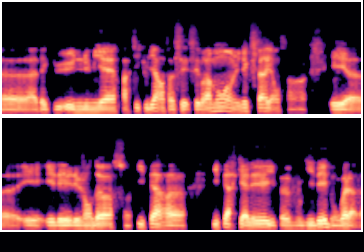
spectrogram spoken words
euh, avec une lumière particulière. Enfin, c'est vraiment une expérience. Hein. Et, euh, et, et les, les, vendeurs sont hyper, euh, hyper calés, ils peuvent vous guider. Donc voilà,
